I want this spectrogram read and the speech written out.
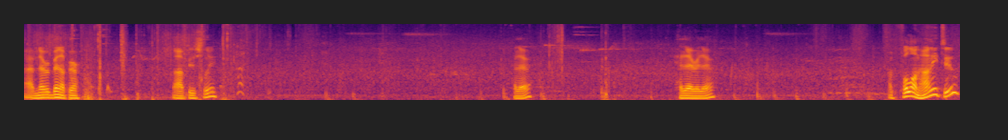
I've never been up here. Obviously. Hello? Hello, hello? I'm full on honey too?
